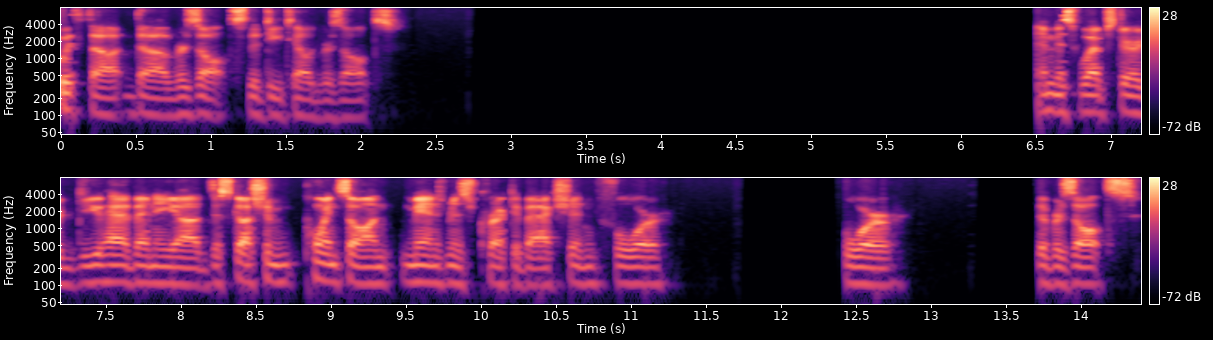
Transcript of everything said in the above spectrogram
with the, the results, the detailed results. And Ms. Webster, do you have any uh, discussion points on management's corrective action for for the results?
